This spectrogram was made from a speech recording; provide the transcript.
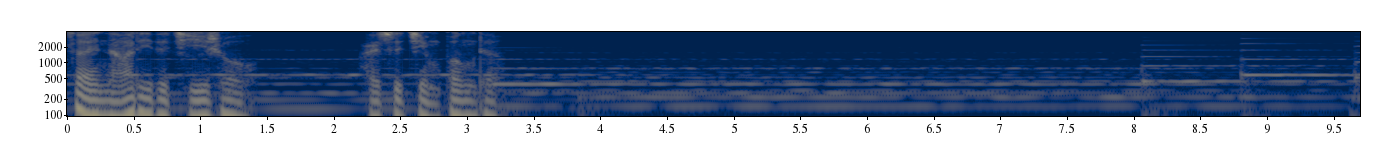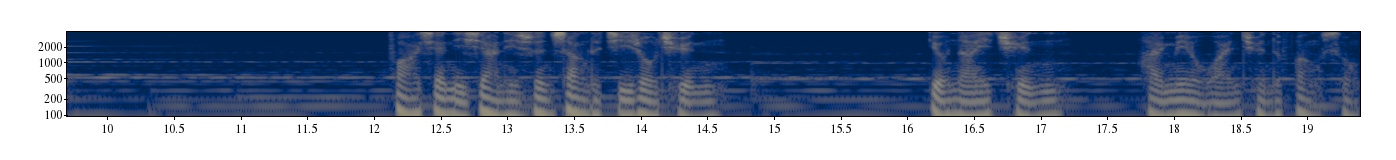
在哪里的肌肉还是紧绷的？发现一下你身上的肌肉群，有哪一群还没有完全的放松？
